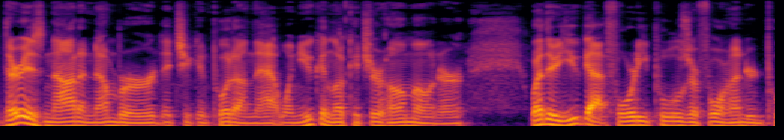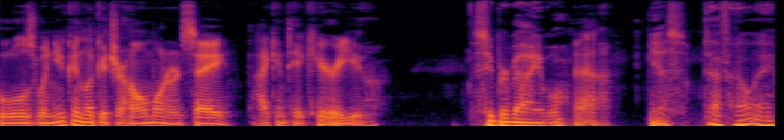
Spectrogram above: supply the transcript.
there is not a number that you can put on that when you can look at your homeowner, whether you got 40 pools or 400 pools, when you can look at your homeowner and say, I can take care of you. super valuable. Yeah. Yes. Definitely.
